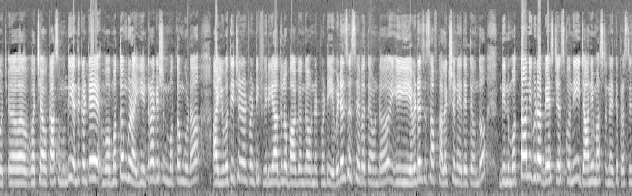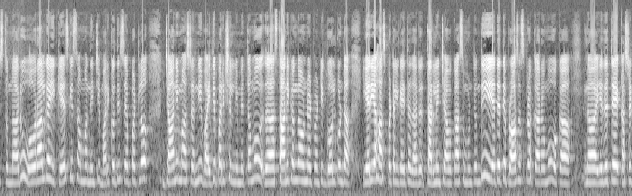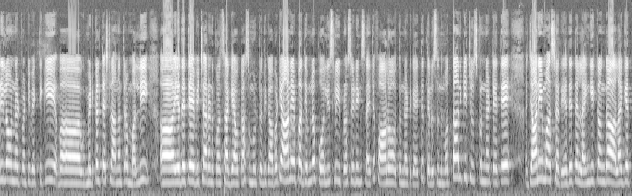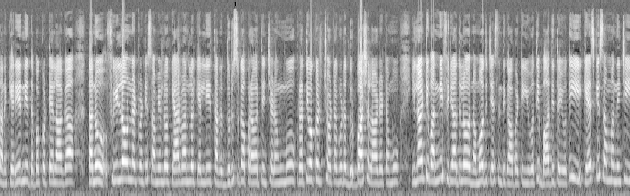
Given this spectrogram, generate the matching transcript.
వచ్చే అవకాశం ఉంది. ఎందుకంటే మొత్తం కూడా ఈ ఇంట్రాగేషన్ మొత్తం కూడా ఆ యువతి ఇచ్చినటువంటి ఫిర్యాదులో భాగంగా ఉన్నటువంటి ఎవిడెన్సెస్ ఏవైతే ఉందో ఈ ఎవిడెన్సెస్ ఆఫ్ కలెక్షన్ ఏదైతే ఉందో దీన్ని మొత్తాన్ని కూడా బేస్ చేసుకొని జానీ మాస్టర్ని అయితే ప్రశ్నిస్తున్నారు. ఓవరాల్గా ఈ కేసుకి సంబంధించి మరికొద్ది సేపట్లో జానీ మాస్టర్ని వైద్య పరీక్షల నిమిత్తము స్థానికంగా ఉన్నటువంటి గోల్కొండ ఏరియా హాస్పిటల్కి అయితే తరలించే అవకాశం ఉంటుంది. ఏదైతే ప్రాసెస్ ప్రకారము ఒక ఏదైతే కస్టడీలో ఉన్నటువంటి వ్యక్తికి మెడికల్ టెస్ట్ల అనంతరం మళ్ళీ ఏదైతే విచారణ కొనసాగే అవకాశం ఉంటుంది కాబట్టి ఆ నేపథ్యంలో పోలీసులు ఈ ప్రొసీడింగ్స్ అయితే ఫాలో అవుతున్నట్టుగా అయితే తెలుస్తుంది. మొత్తానికి చూసుకున్నట్టయితే జానీ మాస్టర్ ఏదైతే లైంగికంగా అలాగే తన కెరీర్ని దెబ్బకొట్టేలాగా తను ఫీల్డ్లో ఉన్నటువంటి సమయంలో క్యారవాన్లోకి వెళ్ళి తను దురుసుగా ప్రవర్తించడము ప్రతి ఒక్క చోట కూడా దుర్భాషలు ఆడటము ఇలాంటివన్నీ ఫిర్యాదులో నమోదు చేసింది కాబట్టి యువతి బాధిత యువతి ఈ కేసుకి సంబంధించి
